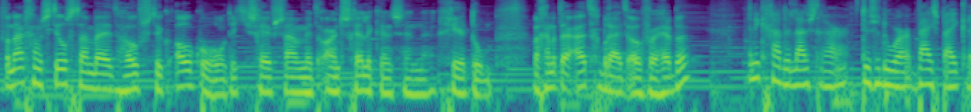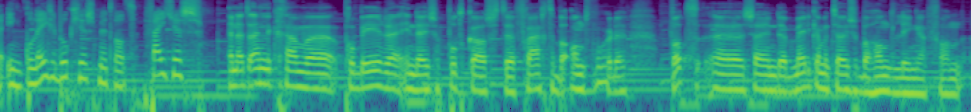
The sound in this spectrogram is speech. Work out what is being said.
Vandaag gaan we stilstaan bij het hoofdstuk alcohol, dat je schreef samen met Arndt Schellekens en Geert Dom. We gaan het daar uitgebreid over hebben. En ik ga de luisteraar tussendoor bijspijkeren in collegeblokjes met wat feitjes, en uiteindelijk gaan we proberen in deze podcast de vraag te beantwoorden: wat uh, zijn de medicamenteuze behandelingen van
